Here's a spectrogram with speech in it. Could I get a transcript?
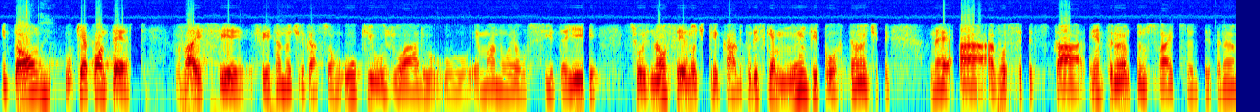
Então, o que acontece? Vai ser feita a notificação. O que o usuário, o Emanuel, cita aí, se não ser notificado. Por isso que é muito importante né, a, a você estar entrando no site do Detran,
